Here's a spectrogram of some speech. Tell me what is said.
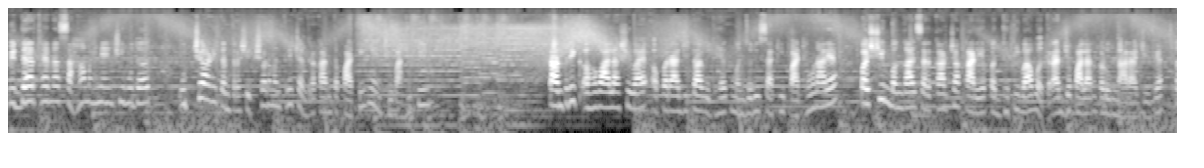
विद्यार्थ्यांना सहा महिन्यांची मुदत. उच्च आणि तंत्रशिक्षण मंत्री चंद्रकांत पाटील यांची माहिती. तांत्रिक अहवालाशिवाय अपराजिता विधेयक मंजुरीसाठी पाठवणाऱ्या पश्चिम बंगाल सरकारच्या कार्यपद्धतीबाबत राज्यपालांकडून नाराजी व्यक्त.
